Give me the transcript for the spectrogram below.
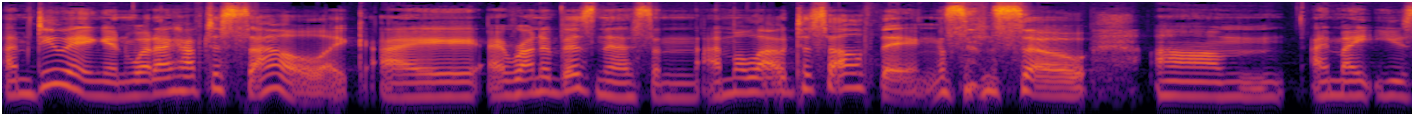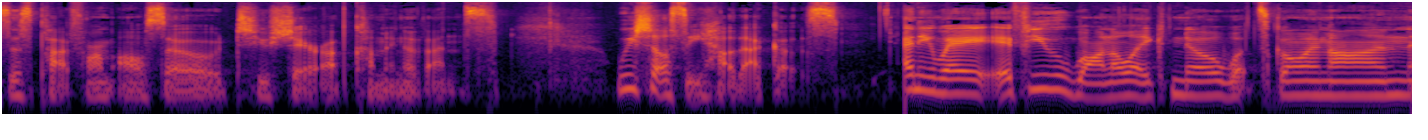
I'm doing and what I have to sell. Like I, I run a business and I'm allowed to sell things. And so um, I might use this platform also to share upcoming events. We shall see how that goes anyway, if you want to like know what's going on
